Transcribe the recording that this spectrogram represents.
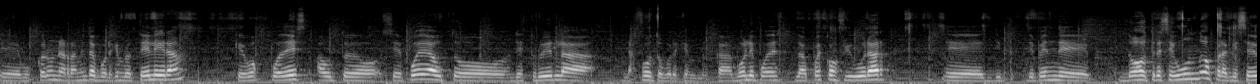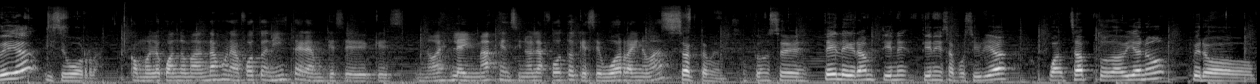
eh, buscar una herramienta, por ejemplo, Telegram, que vos podés auto. se puede autodestruir la, la foto, por ejemplo. Vos le podés, la puedes configurar, eh, depende dos o tres segundos para que se vea y se borra. Como lo, cuando mandas una foto en Instagram que, se, que no es la imagen sino la foto que se borra y nomás. Exactamente. Entonces Telegram tiene, tiene esa posibilidad. WhatsApp todavía no, pero,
